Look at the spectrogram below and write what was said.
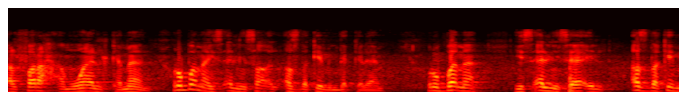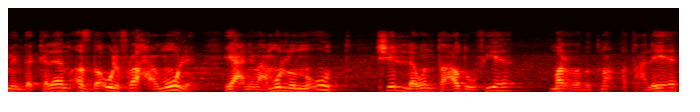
الفرح أموال كمان. ربما يسألني سائل قصدك إيه من ده الكلام؟ ربما يسألني سائل قصدك إيه من ده الكلام؟ قصد أقول إفراح عمولة. يعني معمول له النقوط شلة وأنت عضو فيها مرة بتنقط عليها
